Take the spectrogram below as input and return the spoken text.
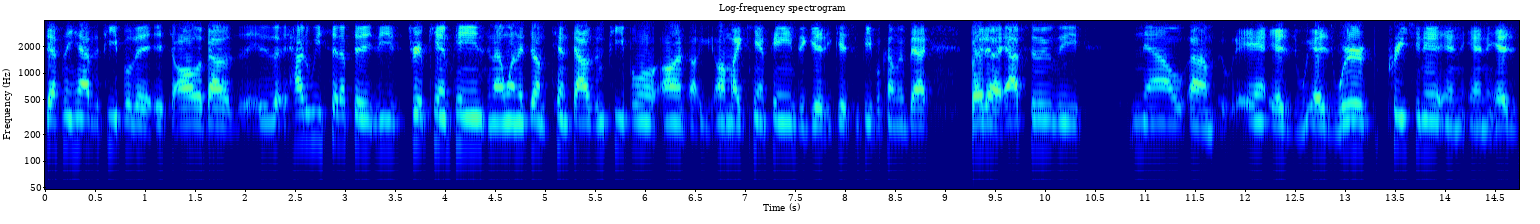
definitely have the people that it's all about. How do we set up the, these drip campaigns? And I want to dump 10,000 people on on my campaign to get get some people coming back. But uh, absolutely now um, as as we're preaching it and and as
